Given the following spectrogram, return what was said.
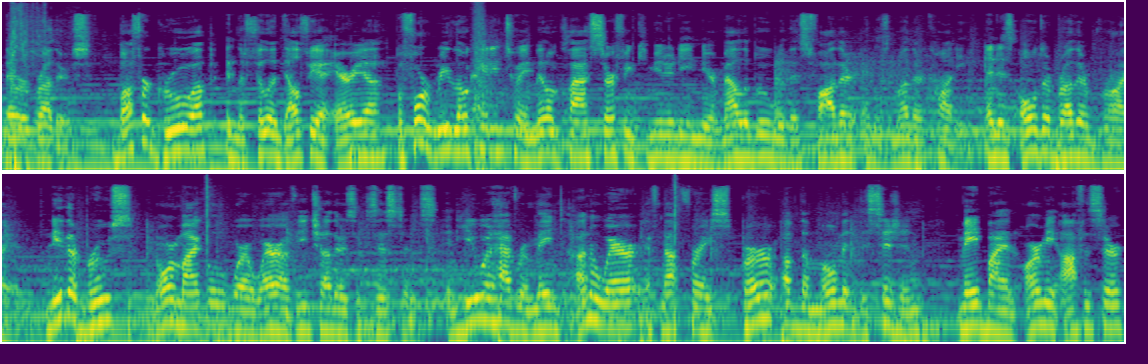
they were brothers. Buffer grew up in the Philadelphia area before relocating to a middle class surfing community near Malibu with his father and his mother Connie, and his older brother Brian. Neither Bruce nor Michael were aware of each other's existence, and he would have remained unaware if not for a spur of the moment decision made by an Army officer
